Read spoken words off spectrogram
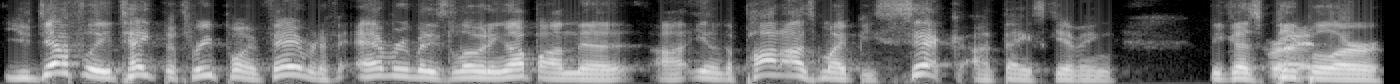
You definitely take the three point favorite if everybody's loading up on the, uh, you know, the pot odds might be sick on Thanksgiving because right. people are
